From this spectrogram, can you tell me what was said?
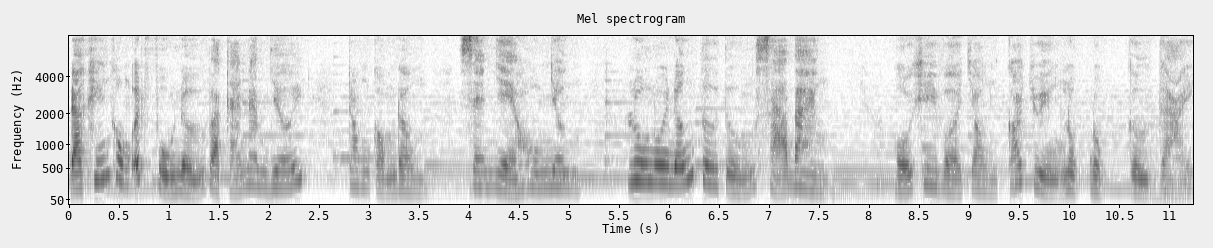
đã khiến không ít phụ nữ và cả nam giới trong cộng đồng xem nhẹ hôn nhân, luôn nuôi nấng tư tưởng xả bàn. Mỗi khi vợ chồng có chuyện lục đục cự cãi,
